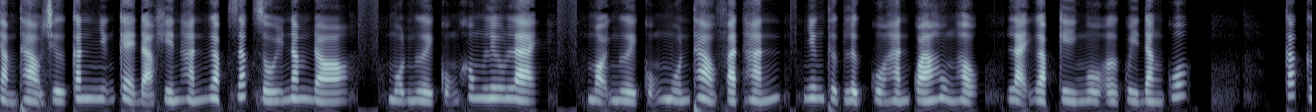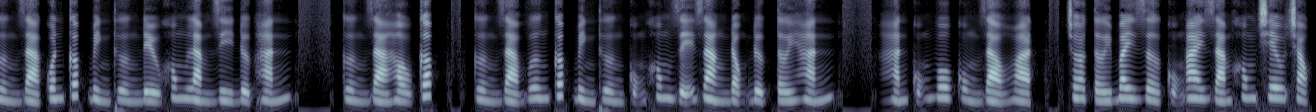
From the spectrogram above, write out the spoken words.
chảm thảo trừ căn những kẻ đã khiến hắn gặp rắc rối năm đó. Một người cũng không lưu lại, mọi người cũng muốn thảo phạt hắn, nhưng thực lực của hắn quá hùng hậu, lại gặp kỳ ngộ ở quỷ đằng quốc. Các cường giả quân cấp bình thường đều không làm gì được hắn. Cường giả hầu cấp, cường giả vương cấp bình thường cũng không dễ dàng động được tới hắn. Hắn cũng vô cùng giảo hoạt, cho tới bây giờ cũng ai dám không trêu chọc.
